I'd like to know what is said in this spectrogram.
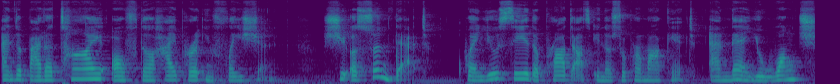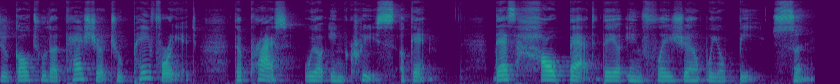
And by the time of the hyperinflation, she assumed that when you see the products in the supermarket and then you want to go to the cashier to pay for it, the price will increase again. That's how bad their inflation will be soon.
